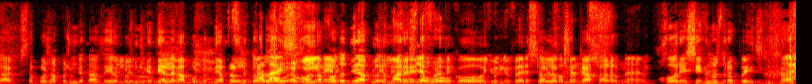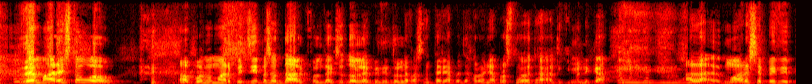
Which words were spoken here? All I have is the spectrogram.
Εντάξει, θα μπορούσαν να παίζουν και τα δύο Είναι κόσμους. λίγο- Γιατί έλεγα Ναι, πολύ τον ναι, Diablo, αλλά σίγουρα. το Καλά, WoW. ισχύει, Εγώ αγαπάω είναι- τον Diablo, δεν Επειδή μου αρέσει είναι το WoW. διαφορετικό universe. Το λέω ενδεχομένως, ξεκάθαρα. Ναι. Χωρίς ίχνος ντροπής. δεν μου αρέσει το WoW. Από MMORPG έπαιζα Darkfall. Εντάξει, δεν το λέω επειδή δούλευα στην εταιρεία πέντε χρόνια. Προς το αντικειμενικά. Αλλά μου άρεσε PvP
